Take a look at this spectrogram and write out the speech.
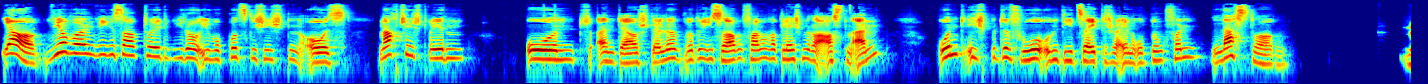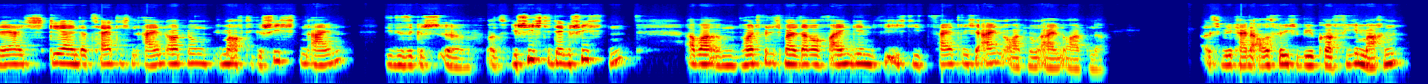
Ja, wir wollen wie gesagt heute wieder über Kurzgeschichten aus Nachtschicht reden. Und an der Stelle würde ich sagen, fangen wir gleich mit der ersten an. Und ich bitte Flo um die zeitliche Einordnung von Lastwagen. Naja, ich gehe in der zeitlichen Einordnung immer auf die Geschichten ein, die diese Gesch äh, also Geschichte der Geschichten. Aber ähm, heute will ich mal darauf eingehen, wie ich die zeitliche Einordnung einordne. Also ich will keine ausführliche Biografie machen.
